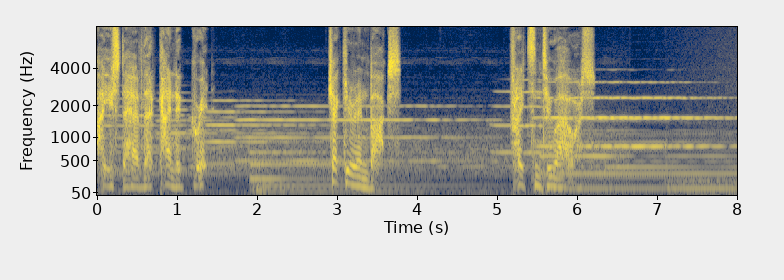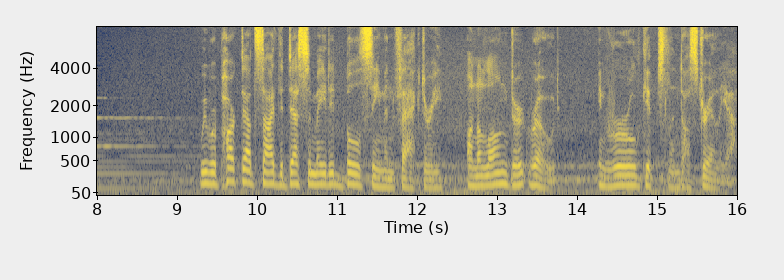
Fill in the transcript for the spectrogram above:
I used to have that kind of grit. Check your inbox. Flight's in two hours. We were parked outside the decimated bull semen factory on a long dirt road in rural Gippsland, Australia.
